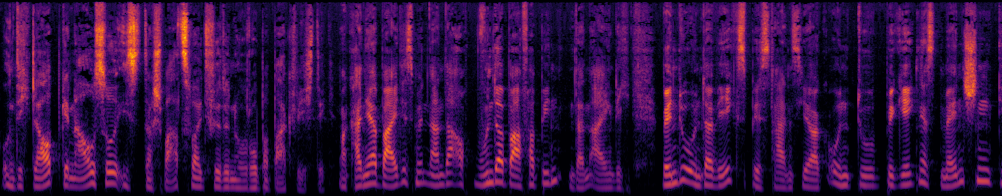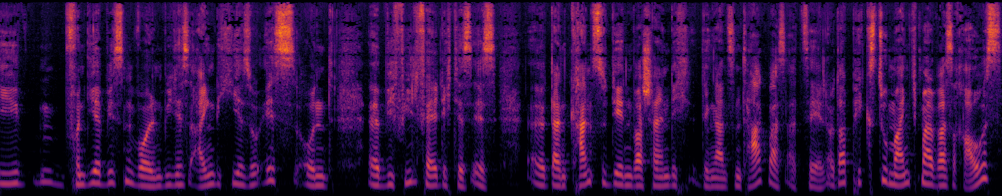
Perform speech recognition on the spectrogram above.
Und ich glaube, genauso ist der Schwarzwald für den Europapark wichtig. Man kann ja beides miteinander auch wunderbar verbinden dann eigentlich. Wenn du unterwegs bist, Hans-Jörg, und du begegnest Menschen, die hm, von dir wissen wollen, wie das eigentlich hier so ist und äh, wie vielfältig das ist, äh, dann kannst du denen wahrscheinlich den ganzen Tag was erzählen. Oder pickst du manchmal was raus?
